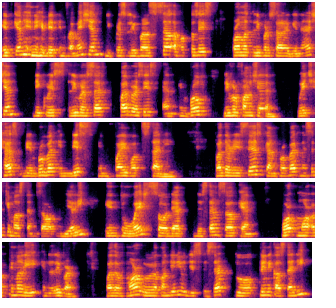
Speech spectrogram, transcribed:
It can inhibit inflammation, decrease liver cell apoptosis, promote liver cell regeneration, decrease liver cell fibrosis, and improve liver function, which has been proven in this in vivo study. Further research can provide mesenchymal stem cell jelly into ways so that the stem cell can work more optimally in the liver. Furthermore, we will continue this research to clinical study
